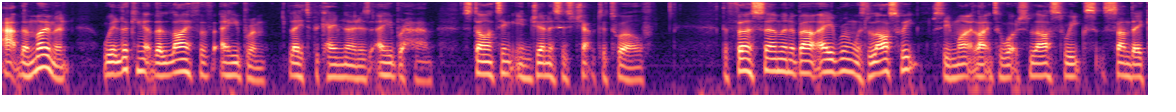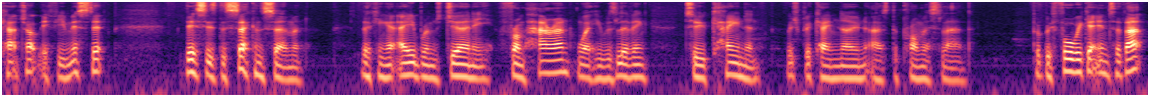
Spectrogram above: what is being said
At the moment, we're looking at the life of Abram, later became known as Abraham, starting in Genesis chapter 12. The first sermon about Abram was last week, so you might like to watch last week's Sunday catch up if you missed it. This is the second sermon, looking at Abram's journey from Haran, where he was living, to Canaan, which became known as the Promised Land. But before we get into that,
